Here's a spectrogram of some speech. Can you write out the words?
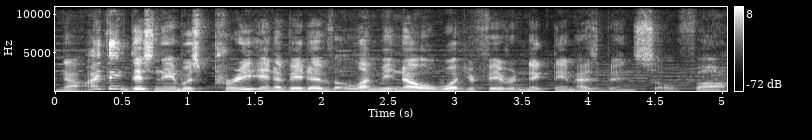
Now I think this name was pretty innovative. Let me know what your favorite nickname has been so far.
